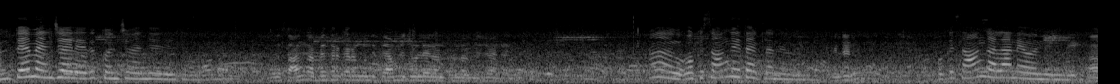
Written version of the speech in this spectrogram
అంతేం ఎంజాయ్ లేదు. కొంచెం ఎంజాయ్ చేసాము సాంగ్ అభ్యంతరకరంగా ఉంది ఫ్యామిలీ చూడలేని అంటున్నారు నిజమేనండి ఆ, ఒక సాంగ్ అయితే అట్లానే ఉంది. ఏంటండి? ఒక సాంగ్ అలానే ఉండింది. ఆ,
